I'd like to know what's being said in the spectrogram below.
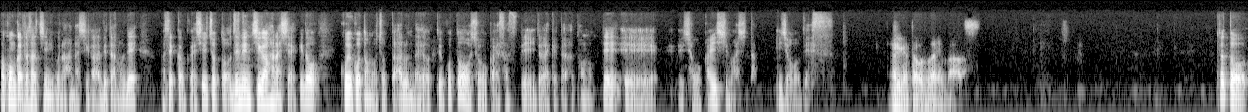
まあ、今回ダサチニブの話が出たので、まあ、せっかくやしちょっと全然違う話やけどこういうこともちょっとあるんだよっていうことを紹介させていただけたらと思って、えー、紹介しました。以上です。ありがとうございます。ちょっと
